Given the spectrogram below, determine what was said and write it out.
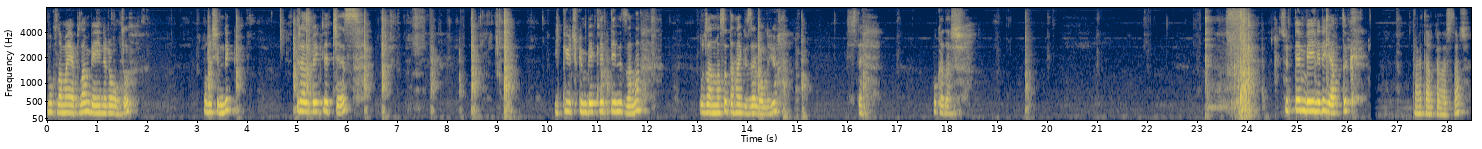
Muhlama yapılan peyniri oldu. Bunu şimdi biraz bekleteceğiz. 2-3 gün beklettiğiniz zaman uzanması daha güzel oluyor. İşte bu kadar. Sütten peyniri yaptık. Evet arkadaşlar.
